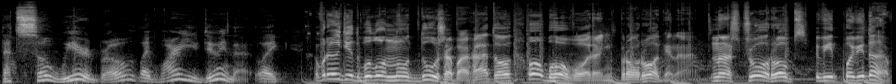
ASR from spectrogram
That's so weird, bro. Like, why are you doing that? Like, В Reddit було ну дуже багато обговорень про Робіна. На що Робс відповідав:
